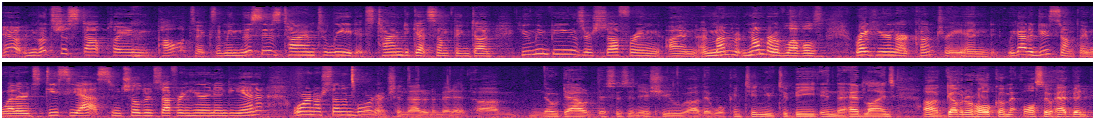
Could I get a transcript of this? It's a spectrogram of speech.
Yeah, and let's just stop playing politics. I mean, this is time to lead. It's time to get something done. Human beings are suffering on a number of levels right here in our country, and we got to do something, whether it's DCS and children suffering here in Indiana or on our southern border. I'll mention that in a minute. Um, no doubt this is an issue uh, that will continue to be in the headlines. Uh, Governor Holcomb also had been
